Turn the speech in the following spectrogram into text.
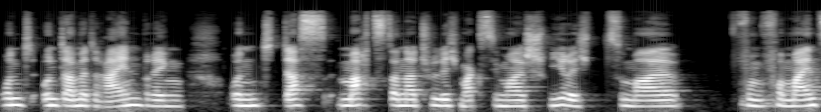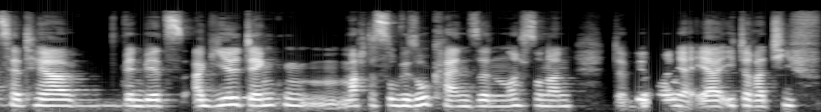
und, und damit reinbringen. Und das macht es dann natürlich maximal schwierig, zumal vom, vom Mindset her, wenn wir jetzt agil denken, macht es sowieso keinen Sinn, ne? sondern wir wollen ja eher iterativ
